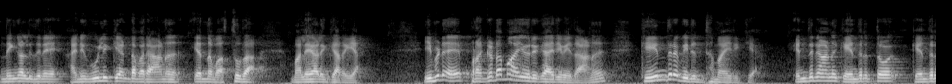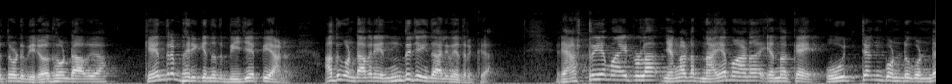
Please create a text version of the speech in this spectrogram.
നിങ്ങൾ ഇതിനെ അനുകൂലിക്കേണ്ടവരാണ് എന്ന വസ്തുത മലയാളിക്ക് അറിയാം. ഇവിടെ പ്രകടമായ ഒരു കാര്യം ഇതാണ്. കേന്ദ്രവിരുദ്ധമായിരിക്കുക. എന്തിനാണ് കേന്ദ്രത്തോ കേന്ദ്രത്തോട് വിരോധം ഉണ്ടാവുക? കേന്ദ്രം ഭരിക്കുന്നത് ബി ജെ പി ആണ് അതുകൊണ്ട് അവർ എന്തു ചെയ്താലും എതിർക്കുക. രാഷ്ട്രീയമായിട്ടുള്ള ഞങ്ങളുടെ നയമാണ് എന്നൊക്കെ ഊറ്റം കൊണ്ടുകൊണ്ട്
